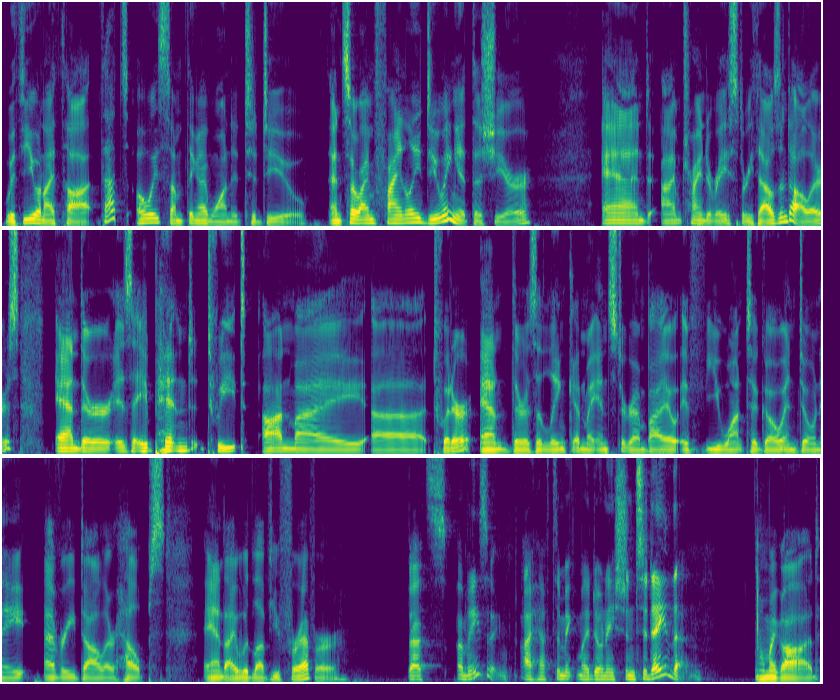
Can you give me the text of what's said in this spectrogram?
with you and I thought that's always something I wanted to do. And so I'm finally doing it this year and I'm trying to raise three thousand dollars. And there is a pinned tweet on my uh, Twitter, and there is a link in my Instagram bio if you want to go and donate. Every dollar helps, and I would love you forever. That's amazing. I have to make my donation today then. Oh my god.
